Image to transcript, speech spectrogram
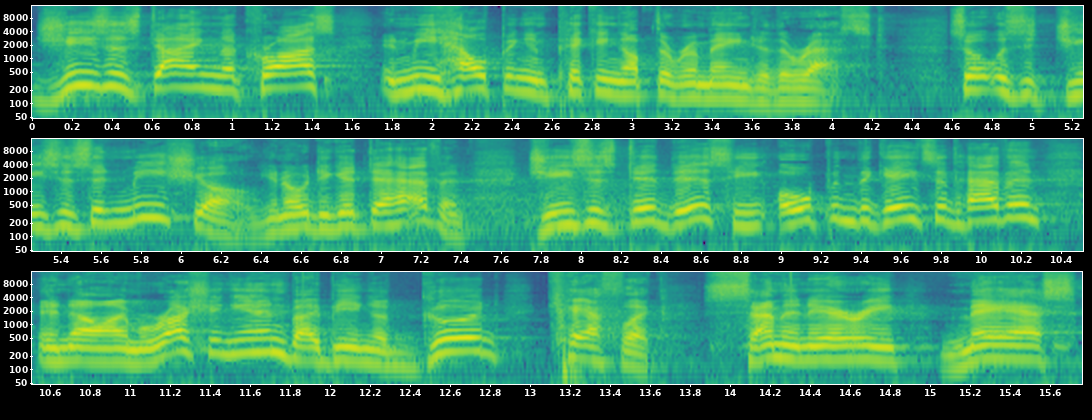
Jesus dying the cross and me helping and picking up the remainder, the rest. So it was a Jesus and me show, you know, to get to heaven. Jesus did this, he opened the gates of heaven, and now I'm rushing in by being a good Catholic. Seminary, Mass,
